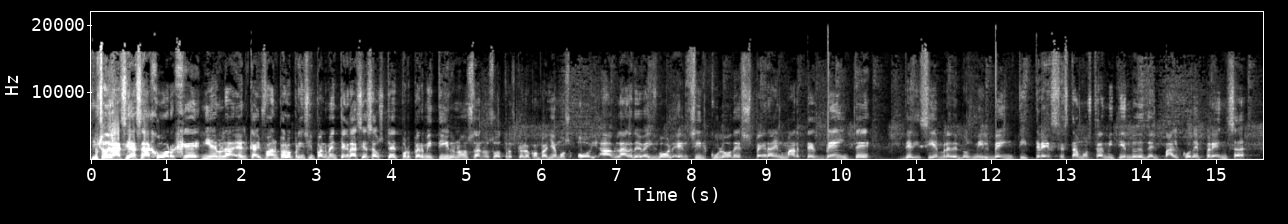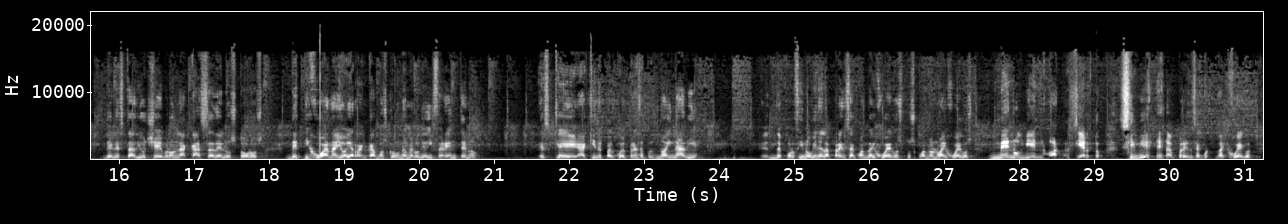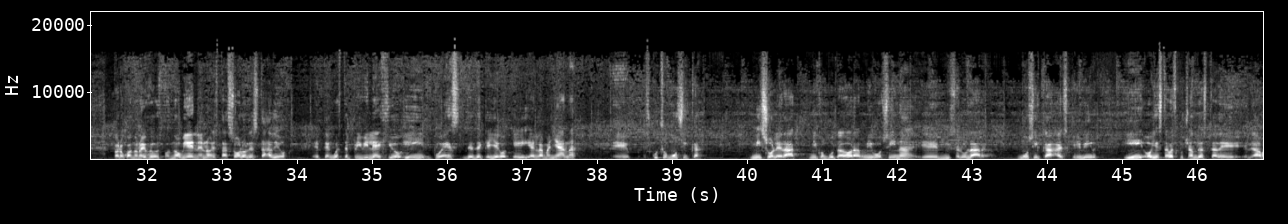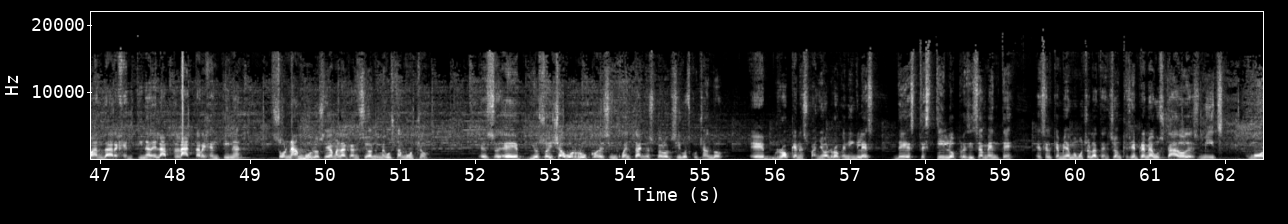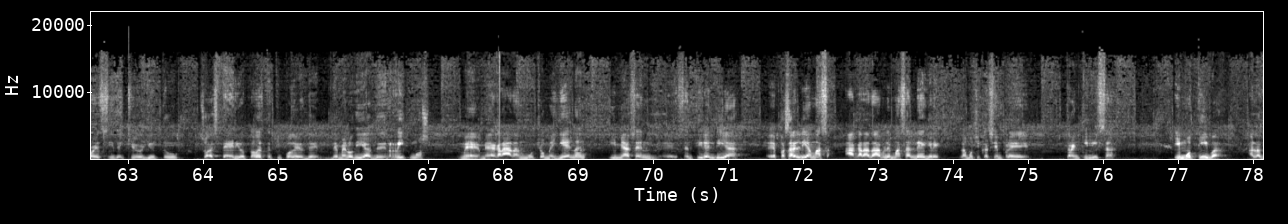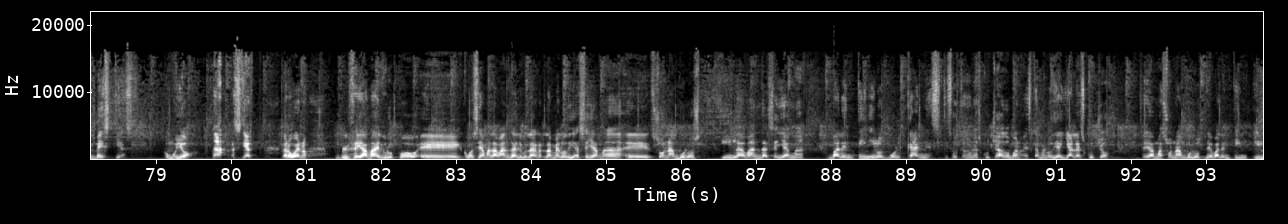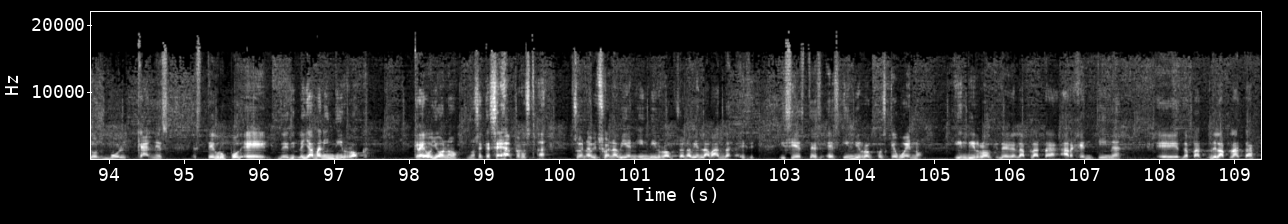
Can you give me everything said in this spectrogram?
Muchas gracias a Jorge Niebla, el Caifán, pero principalmente gracias a usted por permitirnos a nosotros que lo acompañemos hoy a hablar de béisbol en Círculo de Espera en martes 20 de diciembre del 2023. Estamos transmitiendo desde el palco de prensa del Estadio Chevron, la Casa de los Toros de Tijuana. Y hoy arrancamos con una melodía diferente, ¿no? Es que aquí en el palco de prensa pues no hay nadie, de por sí no viene la prensa cuando hay juegos, pues cuando no hay juegos, menos viene. No, no es cierto. Sí viene la prensa cuando hay juegos, pero cuando no hay juegos, pues no viene, ¿no? Está solo el estadio, eh, tengo este privilegio y pues desde que llego aquí en la mañana, eh, escucho música. Mi soledad, mi computadora, mi bocina, mi celular, música a escribir. Y hoy estaba escuchando esta de la banda argentina, de La Plata Argentina. Sonámbulo se llama la canción, me gusta mucho. Eh, yo soy chaborruco de 50 años, pero sigo escuchando eh, rock en español, rock en inglés, de este estilo precisamente es el que me llama mucho la atención, que siempre me ha gustado de Smiths, Morrissey, The Cure, YouTube, Soda Stereo, todo este tipo de, melodías, de ritmos, me, agradan mucho, me llenan y me hacen eh, sentir el día, pasar el día más agradable, más alegre. La música siempre tranquiliza y motiva a las bestias, como yo. ¿Cierto? Pero bueno, se llama el grupo, eh, ¿cómo se llama la banda? La, melodía se llama eh, Sonámbulos y la banda se llama Valentín y los Volcanes. Quizá usted no lo ha escuchado, bueno, esta melodía ya la escuchó. Se llama Sonámbulos de Valentín y los Volcanes. Este grupo eh, le llaman indie rock, creo yo, ¿no? No sé qué sea, pero está, suena, suena bien indie rock, suena bien la banda. Y, si este es, indie rock, pues qué bueno. Indie rock de La Plata, Argentina. de La Plata,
